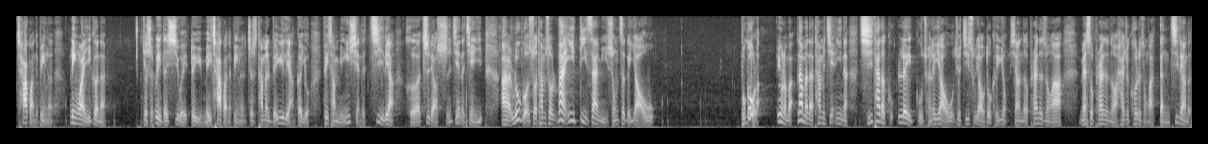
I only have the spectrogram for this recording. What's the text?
插管的病人，另外一个呢。就是瑞德西韦对于没插管的病人，这是他们唯一两个有非常明显的剂量和治疗时间的建议啊。如果说他们说万一地塞米松这个药物不够了，用了吗？那么呢，他们建议呢，其他的骨类骨醇类药物，就激素药物都可以用，像那个 prednisone 啊、mesoprezone、hydrocodone 啊等剂量的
